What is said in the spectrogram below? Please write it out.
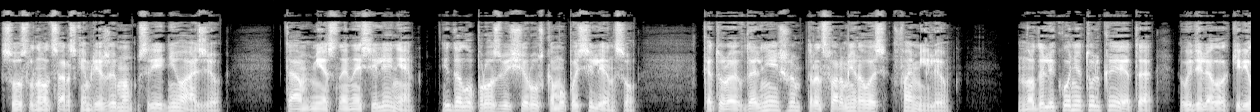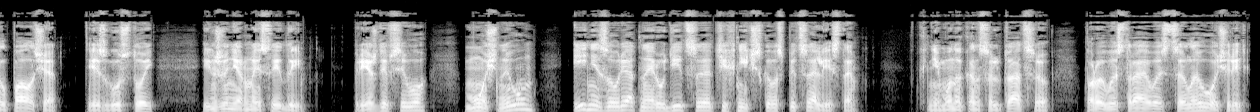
сосланного царским режимом в Среднюю Азию. Там местное население и дало прозвище русскому поселенцу, которое в дальнейшем трансформировалось в фамилию. Но далеко не только это выделяло Кирилл Павловича из густой инженерной среды. Прежде всего, мощный ум и незаурядная эрудиция технического специалиста. К нему на консультацию порой выстраивалась целая очередь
